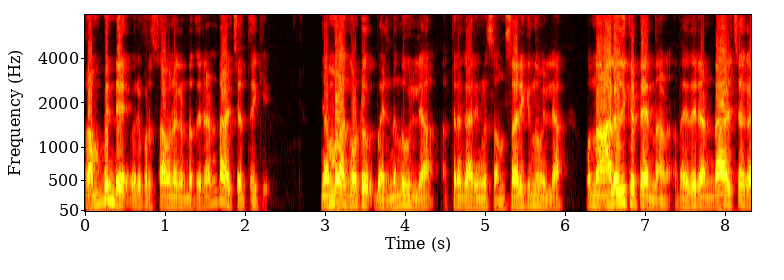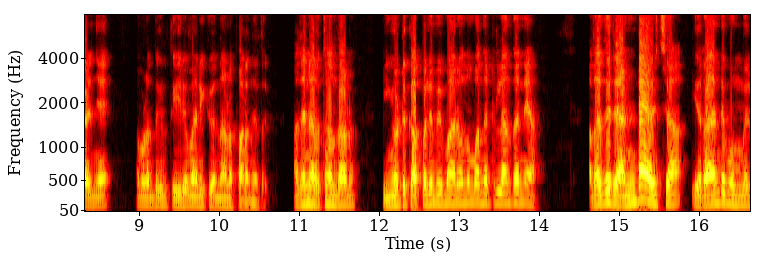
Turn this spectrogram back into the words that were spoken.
ട്രംപിന്റെ ഒരു പ്രസ്താവന കണ്ടത് രണ്ടാഴ്ചത്തേക്ക്. നമ്മൾ അങ്ങോട്ട് വരണമെന്നുമില്ല അത്തരം കാര്യങ്ങൾ സംസാരിക്കുന്നുമില്ല ഒന്ന് ആലോചിക്കട്ടെ എന്നാണ്. അതായത് രണ്ടാഴ്ച കഴിഞ്ഞ് നമ്മൾ എന്തെങ്കിലും തീരുമാനിക്കൂ എന്നാണ് പറഞ്ഞത്. അതിനർത്ഥം എന്താണ്? ഇങ്ങോട്ട് കപ്പലും വിമാനവും ഒന്നും വന്നിട്ടില്ല എന്ന് തന്നെയാണ് അതായത് രണ്ടാഴ്ച ഇറാന്റെ മുമ്പിൽ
